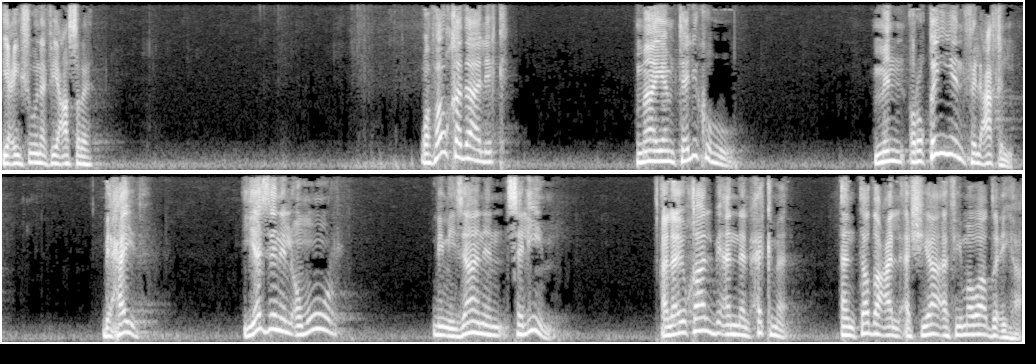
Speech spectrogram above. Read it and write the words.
يعيشون في عصره. وفوق ذلك ما يمتلكه من رقي في العقل بحيث يزن الأمور بميزان سليم. ألا يقال بأن الحكمه أن تضع الأشياء في مواضعها؟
